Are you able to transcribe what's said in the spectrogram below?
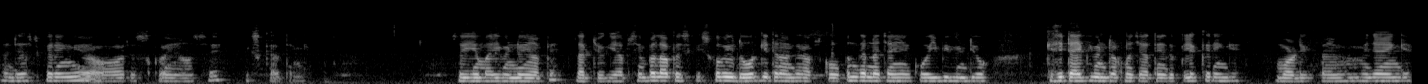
एडजस्ट करेंगे और इसको यहाँ से फिक्स कर देंगे। सो so, ये हमारी विंडो यहाँ पे लग चुकी है। आप सिंपल आप इसको भी डोर की तरह अगर आप इसको ओपन करना चाहें कोई भी विंडो किसी टाइप की विंडो रखना चाहते हैं तो क्लिक करेंगे। मॉडिफाई में जाएँगे।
